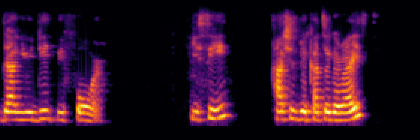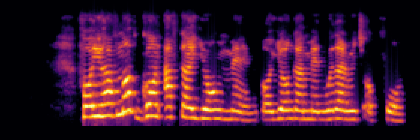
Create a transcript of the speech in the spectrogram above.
than you did before. You see how she's been categorized? For you have not gone after young men or younger men, whether rich or poor.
